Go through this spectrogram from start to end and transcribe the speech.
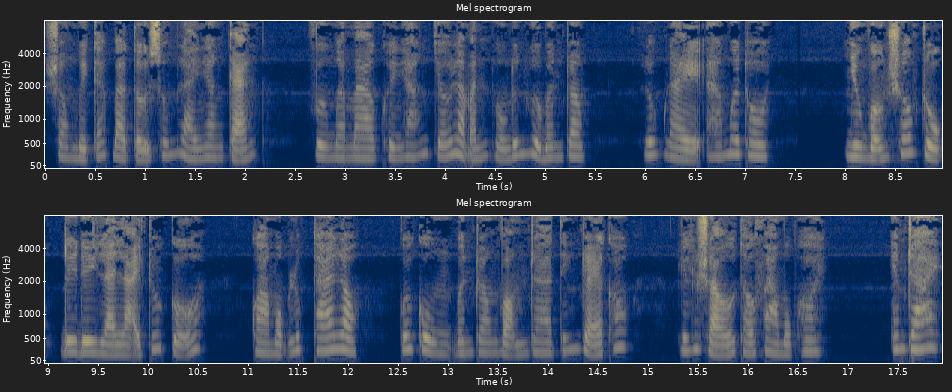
xong bị các bà tử súng lại ngăn cản. Vương Mama khuyên hắn chớ làm ảnh hưởng đến người bên trong. Lúc này hắn mới thôi. Nhưng vẫn sốt ruột đi đi lại lại trước cửa. Qua một lúc khá lâu, cuối cùng bên trong vọng ra tiếng trẻ khóc. Liên sở thở phào một hơi. Em trai,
